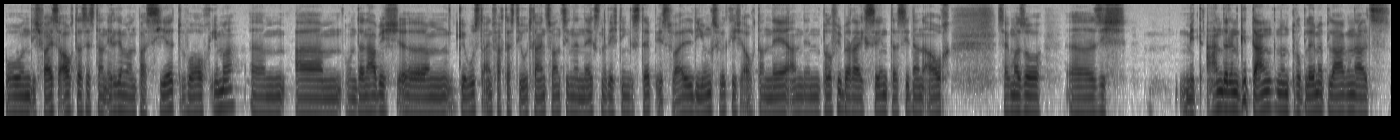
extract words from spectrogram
und ich weiß auch, dass es dann irgendwann passiert, wo auch immer. Ähm, ähm, und dann habe ich ähm, gewusst einfach, dass die U23 den nächsten richtigen Step ist, weil die Jungs wirklich auch dann näher an den Profibereich sind, dass sie dann auch, sag mal so, äh, sich mit anderen Gedanken und Probleme plagen als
